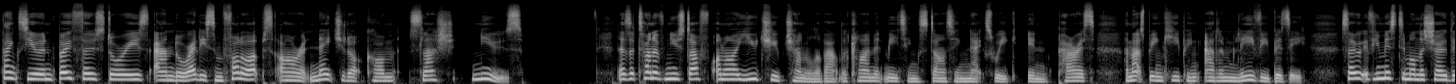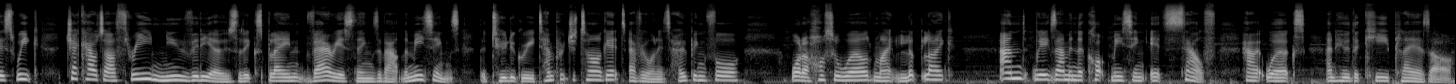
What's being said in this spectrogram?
Thanks, Ewen. Both those stories and already some follow-ups are at nature.com slash news. There's a ton of new stuff on our YouTube channel about the climate meeting starting next week in Paris, and that's been keeping Adam Levy busy. So if you missed him on the show this week, check out our three new videos that explain various things about the meetings the two degree temperature target everyone is hoping for, what a hotter world might look like, and we examine the COP meeting itself, how it works, and who the key players are.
